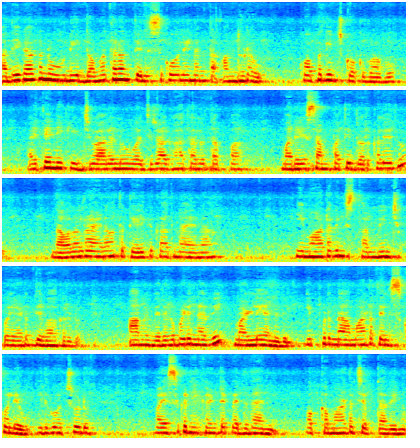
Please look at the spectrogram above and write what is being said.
అదేగాక నువ్వు నీ దొంగతనం తెలుసుకోలేనంత అంధుడవు. కోపగించుకోకు బాబు. అయితే నీకు ఈ జ్వాలలు వజ్రాఘాతాలు తప్ప మరే సంపత్తి దొరకలేదు? నవలలు రాయడం అంత తేలిక కాదు నాయనా. ఈ మాట విని స్తంభించిపోయాడు దివాకరుడు. ఆమె విరగబడి నవ్వి మళ్ళీ అన్నది ఇప్పుడు నా మాట తెలుసుకోలేవు. ఇదిగో చూడు వయసుకు నీకంటే పెద్దదాన్ని. ఒక్క మాట చెప్తా విను.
